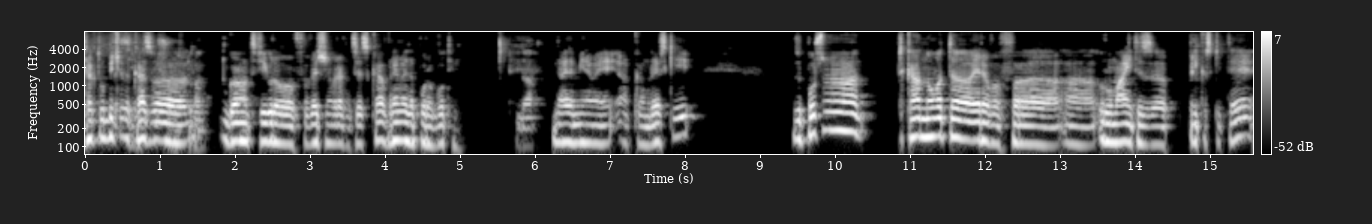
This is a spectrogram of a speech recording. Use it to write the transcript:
Както обича да казва главната фигура в вечния враг на ЦСКА, време е да поработим. Да. Дай да минем към Левски. Започна така новата ера в а, а, романите за приказките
